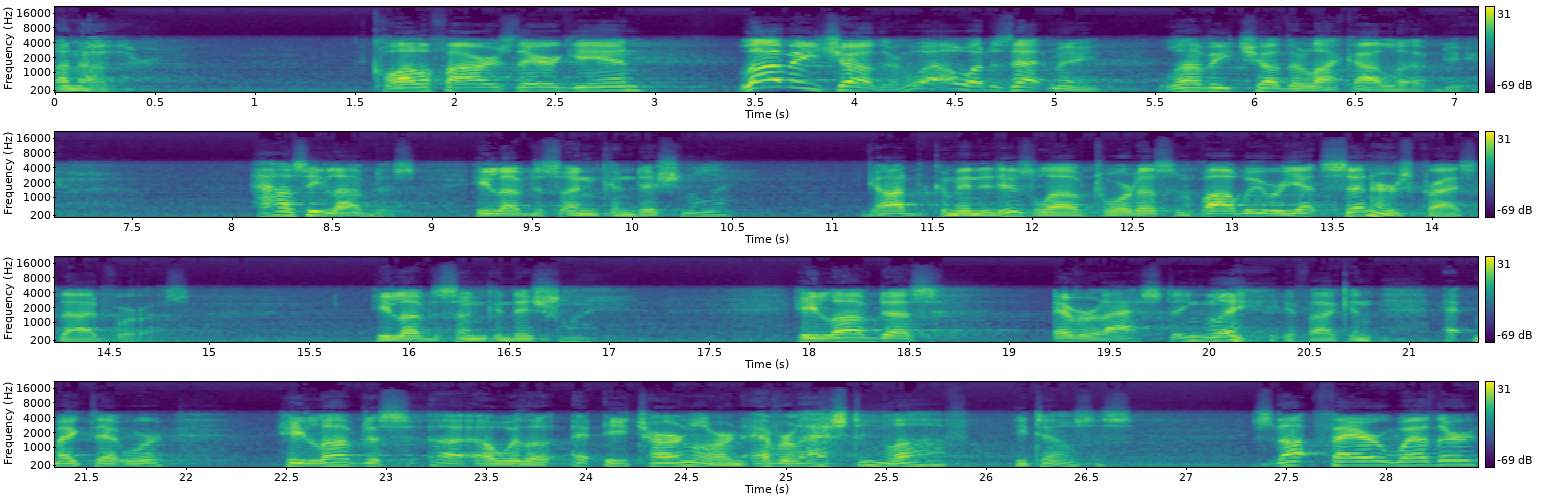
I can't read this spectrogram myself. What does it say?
another. Qualifiers there again. Love each other. Well, what does that mean? Love each other like I loved you. How's He loved us? He loved us unconditionally. God commended his love toward us, and while we were yet sinners, Christ died for us. He loved us unconditionally. He loved us everlastingly, if I can make that word. He loved us uh, uh with an eternal or an everlasting love, he tells us. It's not fair weather,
